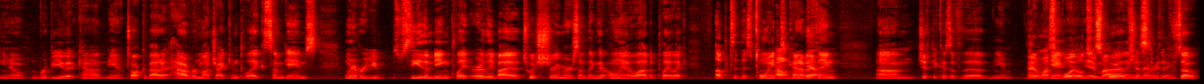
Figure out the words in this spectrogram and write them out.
you know review it kind of you know talk about it however much i can play 'cause some games whenever you see them being played early by a twitch streamer or something they're only allowed to play like up to this point Oh, kind of yeah. a thing um, just because of the you know They don't wanna spoil yeah, too much and everything. So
